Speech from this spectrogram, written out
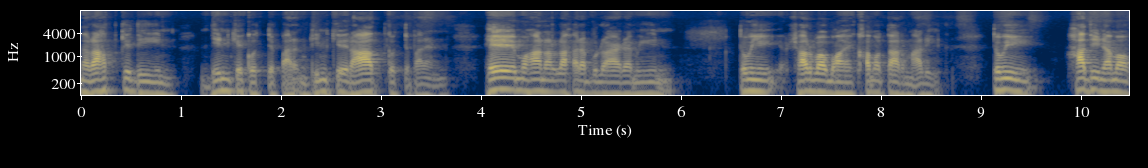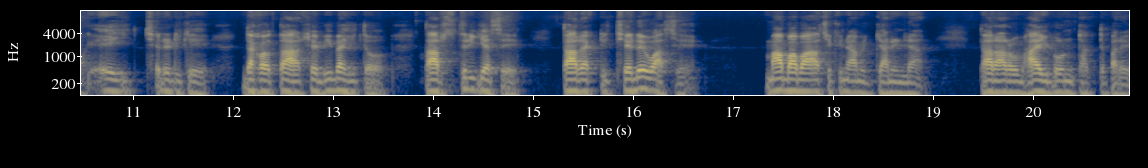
রাতকে দিন, দিনকে করতে পারেন, দিনকে রাত করতে পারেন। হে মহান আল্লাহ রাবুল আলমিন, তুমি সর্বময় ক্ষমতার মালিক। তুমি হাদি নামক এই ছেলেটিকে দেখো তার সে বিবাহিত। তার স্ত্রী আছে তার একটি ছেলেও আছে। মা বাবা আছে কিনা আমি জানি না। তার আরও ভাই বোন থাকতে পারে,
